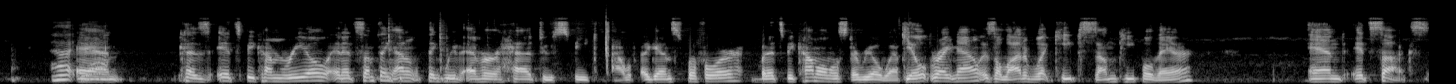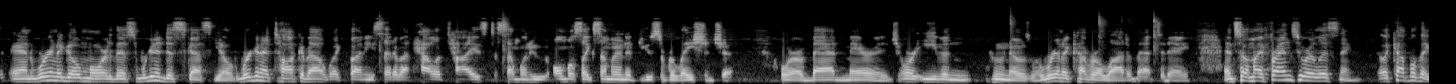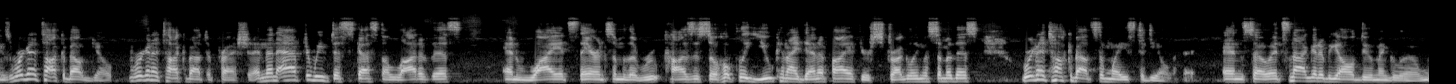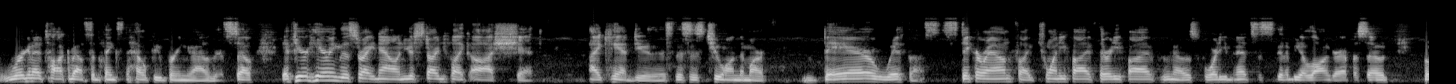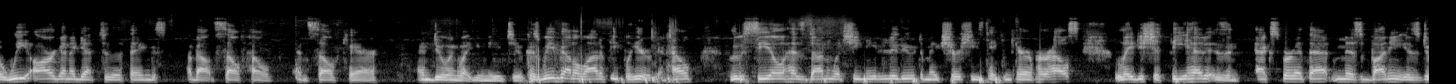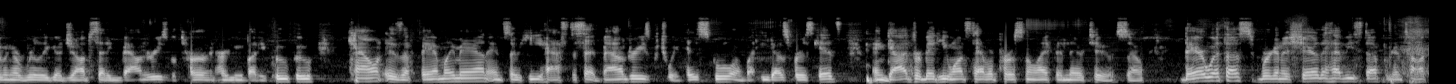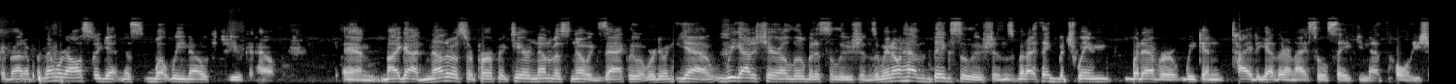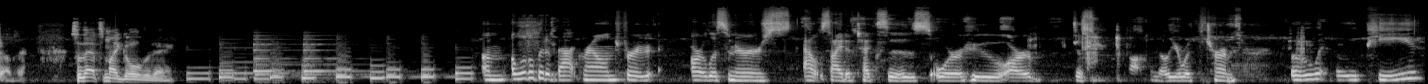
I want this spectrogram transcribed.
Uh, yeah. and because it's become real and it's something I don't think we've ever had to speak out against before, but it's become almost a real weapon. Guilt right now is a lot of what keeps some people there. And it sucks. And we're going to go more to this. We're going to discuss guilt. We're going to talk about, like Bunny said, about how it ties to someone who almost like someone in an abusive relationship or a bad marriage or even who knows what. We're going to cover a lot of that today. And so, my friends who are listening, a couple things. We're going to talk about guilt. We're going to talk about depression. And then, after we've discussed a lot of this and why it's there and some of the root causes, so hopefully you can identify if you're struggling with some of this, we're going to talk about some ways to deal with it. And so, it's not going to be all doom and gloom. We're going to talk about some things to help you bring you out of this. So, if you're hearing this right now and you're starting to feel like, oh, shit, I can't do this, this is too on the mark bear with us. Stick around for like 25, 35, who knows, 40 minutes. This is going to be a longer episode, but we are going to get to the things about self help and self care and doing what you need to because we've got a lot of people here who can help. Lucille has done what she needed to do to make sure she's taking care of her house. Lady Shathehead is an expert at that. Miss Bunny is doing a really good job setting boundaries with her and her new buddy Fufu. Count is a family man, and so he has to set boundaries between his school and what he does for his kids. And God forbid he wants to have a personal life in there too. So bear with us. We're going to share the heavy stuff. We're going to talk about it, but then we're also getting this what we know you can help. And my God, none of us are perfect here. None of us know exactly what we're doing. Yeah, we got to share a little bit of solutions. And we don't have big solutions, but I think between whatever, we can tie together a nice little safety net to hold each other. So that's my goal today. Um, a little bit of background for our listeners outside of Texas or who are just not familiar with the term. OAP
